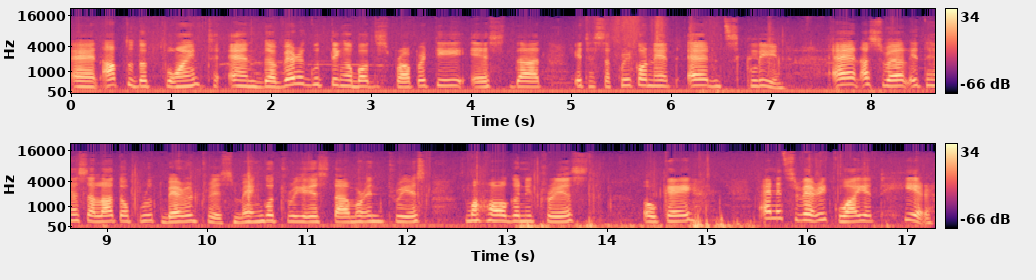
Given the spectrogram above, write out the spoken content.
And up to that point and the very good thing about this property is that it has a creek on it and it's clean. And as well it has a lot of fruit bearing trees mango trees tamarind trees mahogany trees okay? And it's very quiet here.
